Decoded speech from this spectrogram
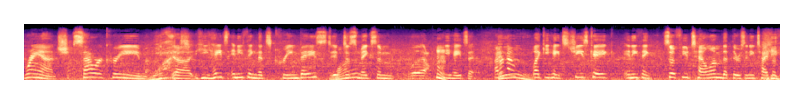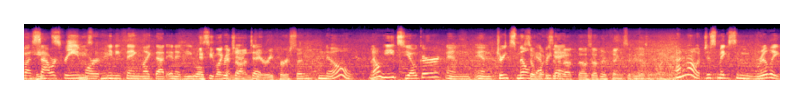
ranch, sour cream. What? Uh, he hates anything that's cream based. It just makes him. Bleh, He hates it. I don't know. Like he hates cheesecake, anything. So if you tell him that there's any type He of a sour cream or anything like that in it, he will. Is he like a reject it. non-dairy person? No, no, he eats yogurt and and drinks milk So what is it about those other things that he doesn't like? I don't know. It just makes him really,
